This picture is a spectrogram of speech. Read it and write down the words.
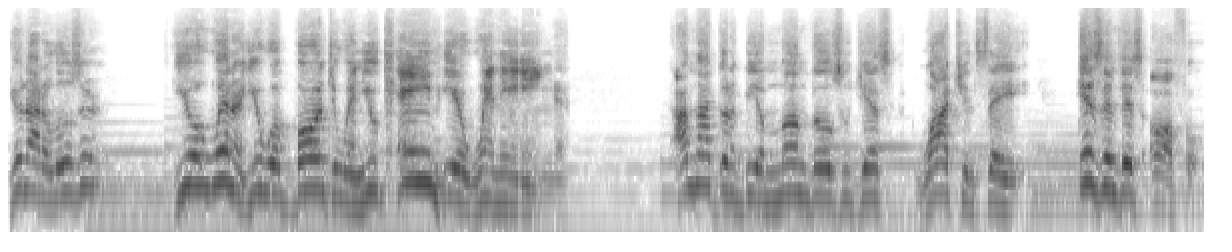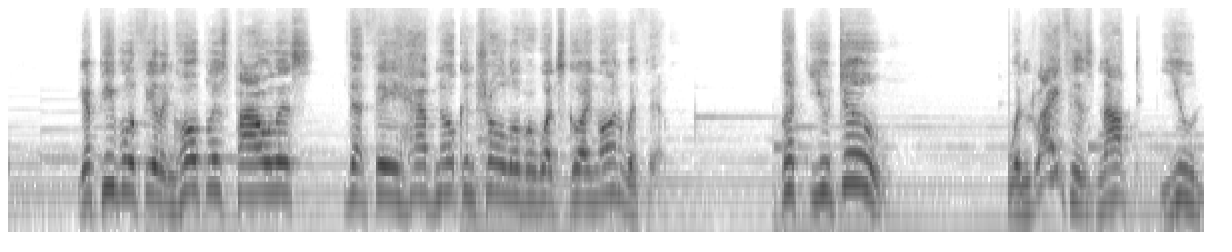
You're not a loser. You're a winner. You were born to win. You came here winning. I'm not going to be among those who just watch and say, Isn't this awful? Your people are feeling hopeless, powerless, that they have no control over what's going on with them. But you do. When life has knocked you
